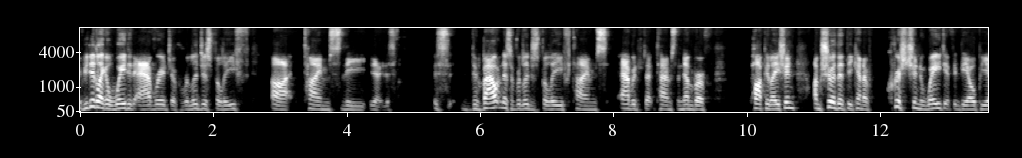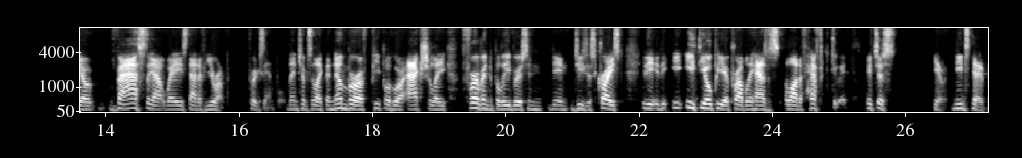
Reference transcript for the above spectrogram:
if you did like a weighted average of religious belief uh, times the you know, this, this devoutness of religious belief times average times the number of population, I'm sure that the kind of Christian weight of Ethiopia vastly outweighs that of Europe, for example, in terms of like the number of people who are actually fervent believers in, in Jesus Christ. The, the Ethiopia probably has a lot of heft to it. It just, you know, needs to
